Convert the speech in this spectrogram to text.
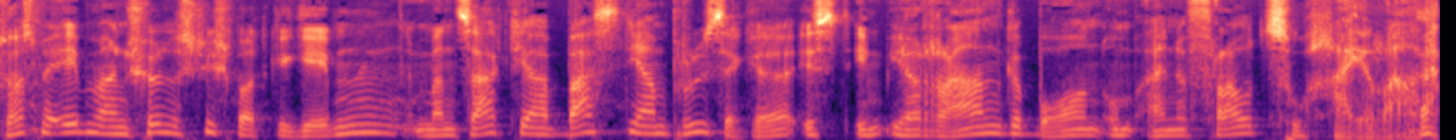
Du hast mir eben ein schönes Stichwort gegeben. Man sagt ja, Bastian Brüsecker ist im Iran geboren, um eine Frau zu heiraten.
